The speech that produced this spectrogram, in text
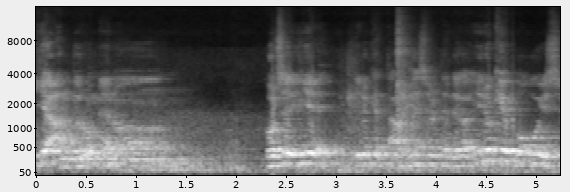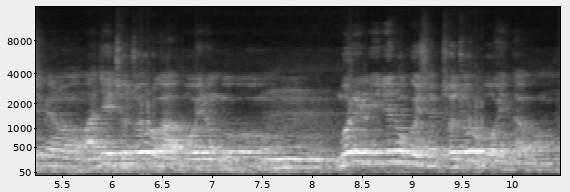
이게 안 들어오면은 벌써 이게 이렇게 딱 했을 때 내가 이렇게 보고 있으면 완전히 저쪽으로 가 보이는 거고 음. 머리를 이래 놓고 있으면 저쪽으로 보인다고.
